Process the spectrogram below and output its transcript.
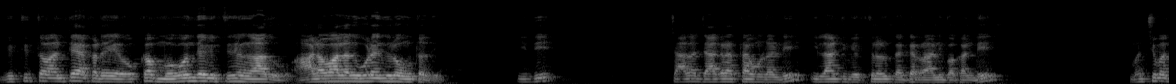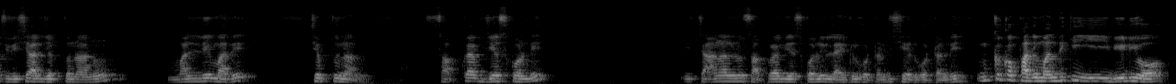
వ్యక్తిత్వం అంటే అక్కడ ఒక్క మొగందే వ్యక్తిత్వం కాదు. ఆడవాళ్ళది కూడా ఇందులో ఉంటుంది. ఇది చాలా జాగ్రత్తగా ఉండండి. ఇలాంటి వ్యక్తులను దగ్గర రానివ్వకండి. మంచి మంచి విషయాలు చెప్తున్నాను. మళ్ళీ మరి చెప్తున్నాను. సబ్స్క్రైబ్ చేసుకోండి. ఈ ఛానల్ను సబ్స్క్రైబ్ చేసుకొని లైకులు కొట్టండి షేర్ కొట్టండి. ఇంకొక పది మందికి ఈ వీడియో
